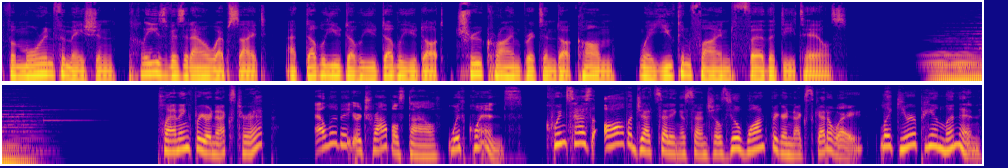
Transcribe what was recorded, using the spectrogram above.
For more information, please visit our website at www.truecrimebritain.com where you can find further details. Planning for your next trip? Elevate your travel style with Quince. Quince has all the jet setting essentials you'll want for your next getaway, like European linen,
